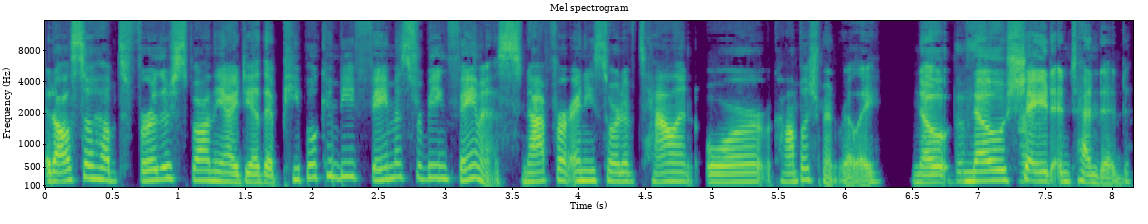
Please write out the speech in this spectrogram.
It also helped further spawn the idea that people can be famous for being famous, not for any sort of talent or accomplishment, really. No, The no shade intended.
